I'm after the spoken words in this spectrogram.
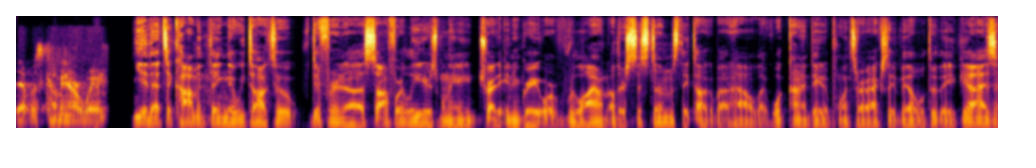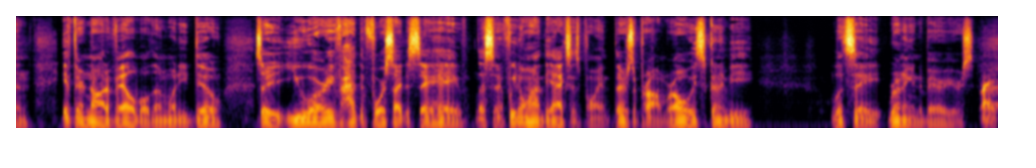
that was coming our way. Yeah, that's a common thing that we talk to different uh, software leaders when they try to integrate or rely on other systems. They talk about how like what kind of data points are actually available through the APIs, and if they're not available, then what do you do? So you already had the foresight to say, hey, listen, if we don't have the access point, there's a problem. We're always going to be let's say running into barriers. Right.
